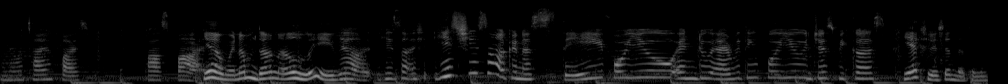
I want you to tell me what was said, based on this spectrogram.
you know time flies fast by Yeah, when I'm done, I'll leave. Yeah, he's not. He's she's not gonna stay for you and do everything for you just because. He actually said that to me.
